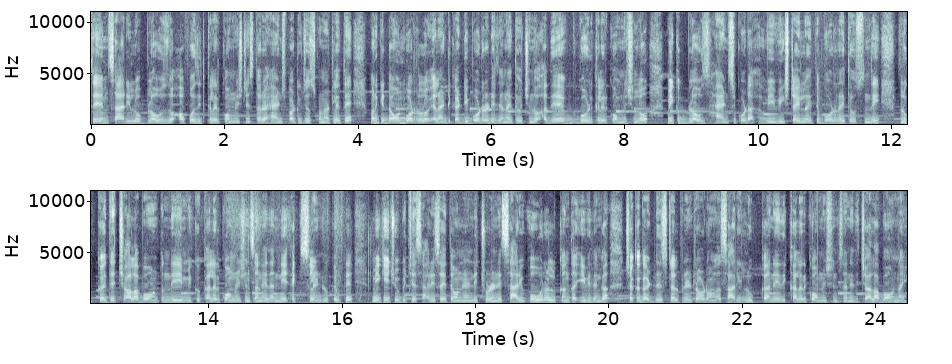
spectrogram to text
సేమ్ శారీలో బ్లౌజ్ ఆపోజిట్ కలర్ కాంబినేషన్ ఇస్తారు. హ్యాండ్స్ పార్ట్కి చూసుకున్నట్లయితే మనకి డౌన్ బార్డర్లో ఎలాంటి కడ్డీ బార్డర్ డిజైన్ అయితే వచ్చిందో అదే గోల్డ్ కలర్ కాంబినేషన్లో మీకు బ్లౌజ్ హ్యాండ్స్ కూడా వీవింగ్ స్టైల్లో అయితే బార్డర్ అయితే వస్తుంది. లుక్ అయితే చాలా బాగుంటుంది. మీకు కలర్ కాంబినేషన్స్ అనేది అన్ని ఎక్సలెంట్ లుక్ అయితే మీకు ఈ చూపించే శారీస్ అయితే ఉన్నాయండి. చూడండి శారీ ఓవరాల్ లుక్ అంతా ఈ విధంగా చక్కగా డిజిటల్ ప్రింట్ రావడం వల్ల శారీ లుక్ అనేది కలర్ కాంబినేషన్స్ అనేది చాలా బాగున్నాయి.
